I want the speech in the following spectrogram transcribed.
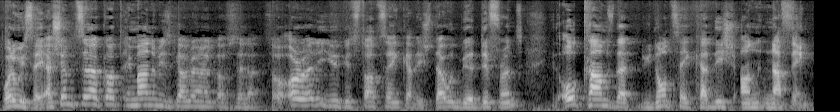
What do we say? Hashem tzedakot imanu mizgavlein So already you could start saying Kaddish. That would be a difference. It all comes that you don't say Kaddish on nothing.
